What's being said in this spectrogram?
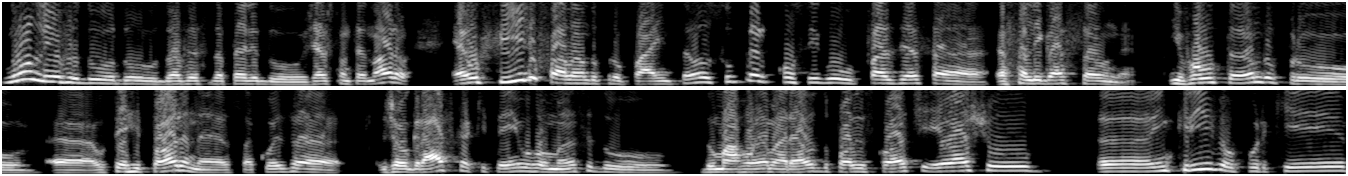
No livro do, do, do Avesso da Pele do Jefferson Tenório, é o filho falando para o pai, então eu super consigo fazer essa, essa ligação, né? E voltando para uh, eh, o território, né? Essa coisa geográfica que tem o romance do, do Marrom e Amarelo, do Paul Scott, eu acho uh, incrível, porque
